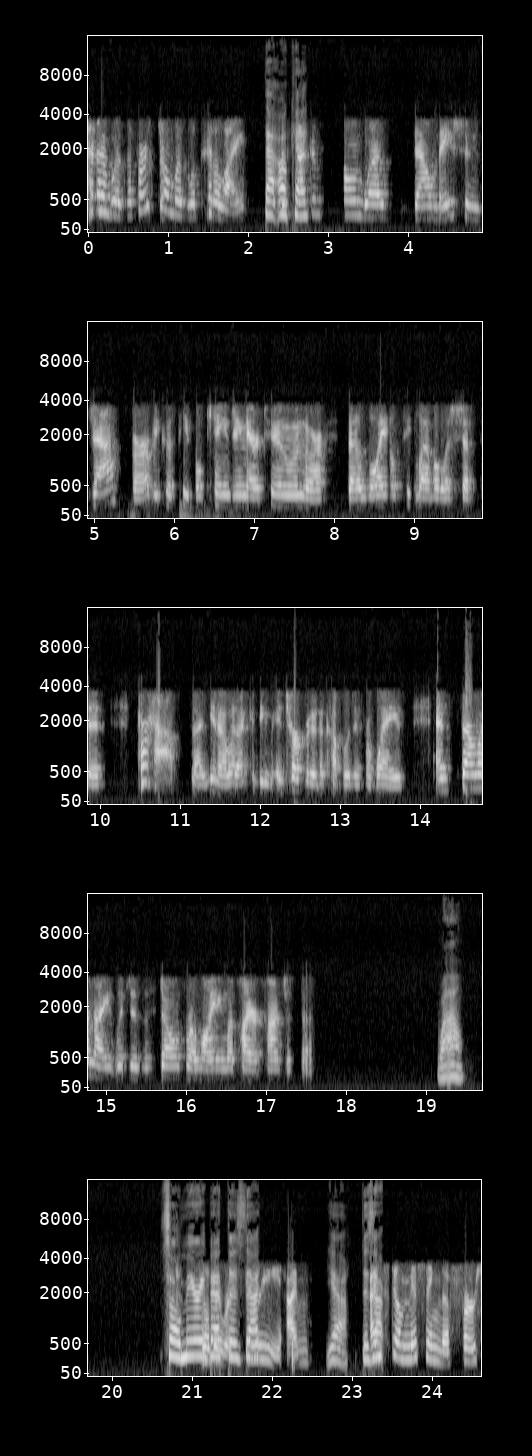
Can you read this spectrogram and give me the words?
was the first stone was lepidolite. That okay. The okay. second stone was Dalmatian jasper because people changing their tune or the loyalty level has shifted. Perhaps, uh, you know, that could be interpreted a couple of different ways. And selenite, which is the stone for aligning with higher consciousness. Wow. So, Mary so Beth, were does that? I'm Yeah. Does I'm that? still missing the first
